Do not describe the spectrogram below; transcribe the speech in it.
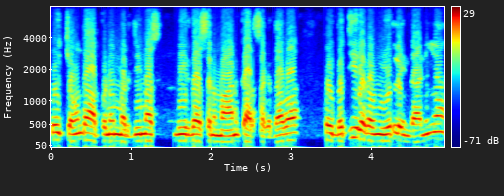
ਕੋਈ ਚਾਹੁੰਦਾ, ਆਪਣੇ ਮਰਜ਼ੀ ਨਾਲ ਵੀਰ ਦਾ ਸਨਮਾਨ ਕਰ ਸਕਦਾ ਵਾ। ਕੋਈ ਵੱਜੀ ਰਕਮ ਵੀਰ ਲੈਂਦਾ ਨਹੀਂ ਆ।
